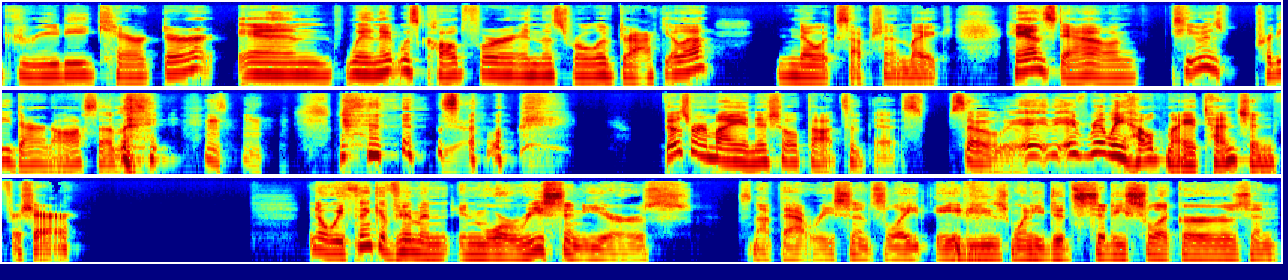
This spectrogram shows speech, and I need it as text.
greedy character. And when it was called for in this role of Dracula, no exception. Like, hands down, he was pretty darn awesome. so, those were my initial thoughts of this. So yeah. it, it really held my attention for sure. You know, we think of him in, in more recent years. It's not that recent. It's late 80s when he did City Slickers and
